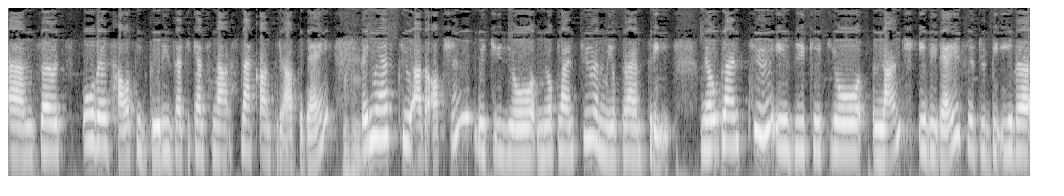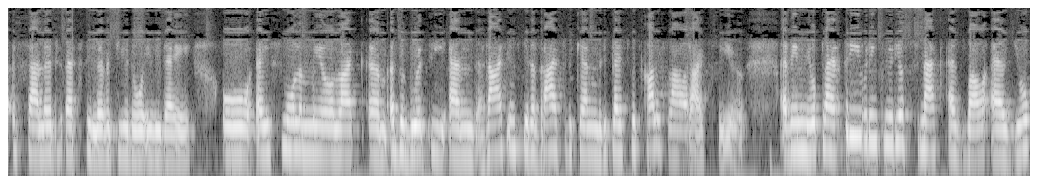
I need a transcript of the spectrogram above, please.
um, so it's all those healthy goodies that you can snack, snack on throughout the day. Mm-hmm. Then we have two other options, which is your meal plan two and meal plan three. Meal plan two is you get your lunch every day, so it would be either a salad that's delivered to your door every day, or a smaller meal like um, a bobotie and rice instead of rice we can replace with cauliflower rice for you. And then meal plan three would include your snack as well as your.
